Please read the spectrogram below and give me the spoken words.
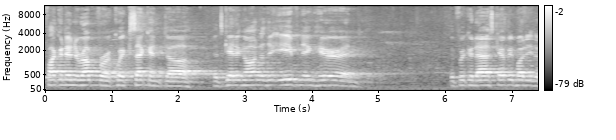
if I could interrupt for a quick second, uh, it's getting on to the evening here, and if we could ask everybody to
